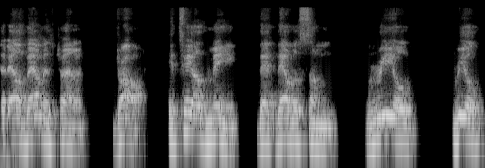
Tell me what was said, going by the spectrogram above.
that Alabama is trying to draw, it tells me that there was some real, real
